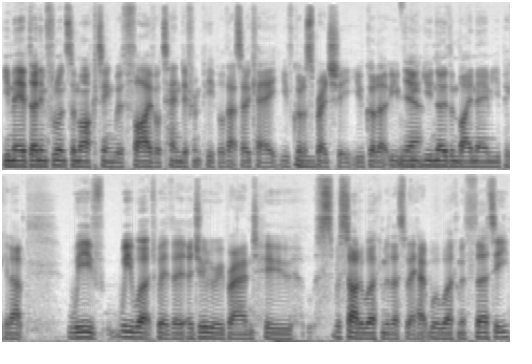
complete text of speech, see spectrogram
you may have done influencer marketing with five or ten different people. That's okay. You've got a mm. spreadsheet. You've got a you, Yeah. you, you know them by name. You pick it up we've we worked with a, a jewelry brand who started working with us. They had, were working with 30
